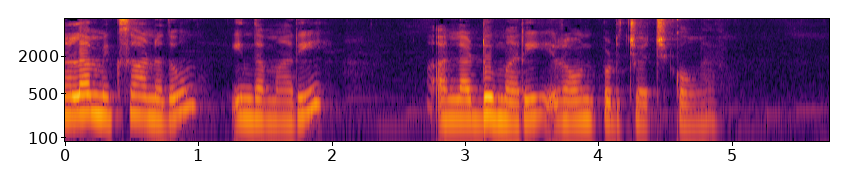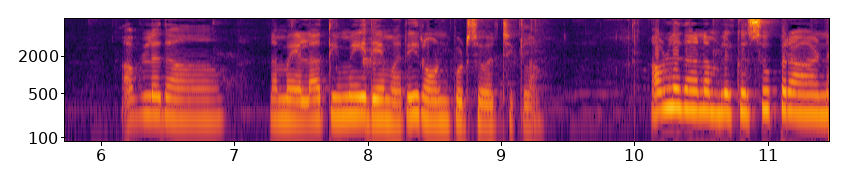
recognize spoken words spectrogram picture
நல்லா மிக்ஸ் ஆனதும் இந்த மாதிரி லட்டு மாதிரி ரவுண்ட் பிடிச்சி வச்சுக்கோங்க. அவ்வளோதான் நம்ம எல்லாத்தையுமே இதே மாதிரி ரவுண்ட் பிடிச்சி வச்சுக்கலாம். அவ்வளோதான் நம்மளுக்கு சூப்பரான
